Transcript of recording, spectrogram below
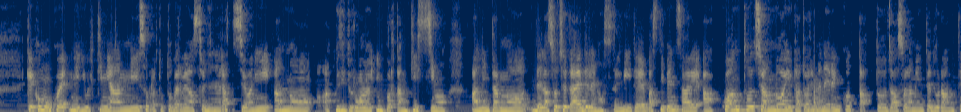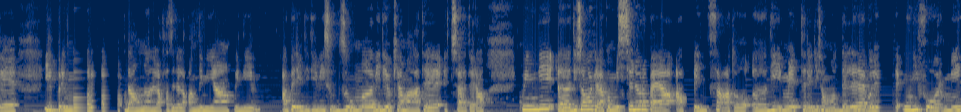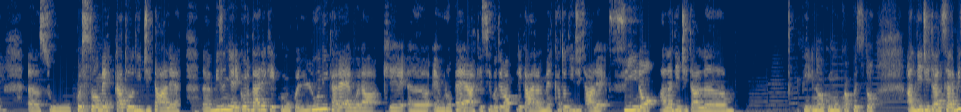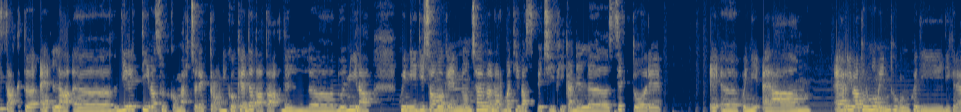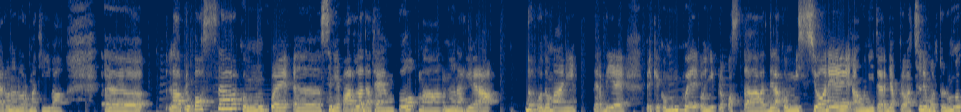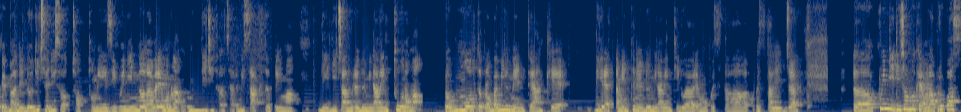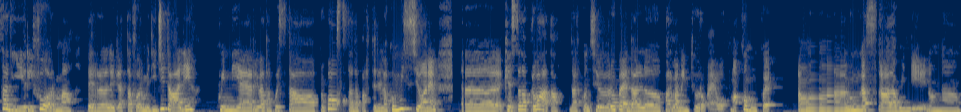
che comunque negli ultimi anni, soprattutto per le nostre generazioni, hanno acquisito un ruolo importantissimo all'interno della società e delle nostre vite. Basti pensare a quanto ci hanno aiutato a rimanere in contatto già solamente durante il primo lockdown nella fase della pandemia, quindi aperitivi su Zoom, videochiamate, eccetera. Quindi eh, diciamo che la Commissione europea ha pensato eh, di mettere diciamo, delle regole uniformi eh, su questo mercato digitale. Eh, bisogna ricordare che comunque l'unica regola che, eh, europea che si poteva applicare al mercato digitale fino alla digital fino comunque a questo, al Digital Service Act è la eh, direttiva sul commercio elettronico che è datata del uh, 2000, quindi diciamo che non c'è una normativa specifica nel settore e uh, quindi era, è arrivato il momento comunque di, di creare una normativa. Uh, la proposta comunque se ne parla da tempo, ma non arriverà dopodomani, per dire, perché comunque ogni proposta della Commissione ha un iter di approvazione molto lungo che va dai 12 ai 18 mesi, quindi non avremo una, un Digital Service Act prima di dicembre 2021, ma molto probabilmente anche direttamente nel 2022 avremo questa, questa legge. Uh, quindi diciamo che è una proposta di riforma per le piattaforme digitali quindi è arrivata questa proposta da parte della Commissione eh, che è stata approvata dal Consiglio europeo e dal Parlamento europeo, ma comunque ha una lunga strada, quindi non,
